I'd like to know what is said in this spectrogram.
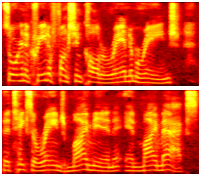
So we're going to create a function called random range that takes a range my min and my max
